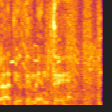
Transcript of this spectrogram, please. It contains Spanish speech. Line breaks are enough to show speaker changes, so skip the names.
Radio Demente.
